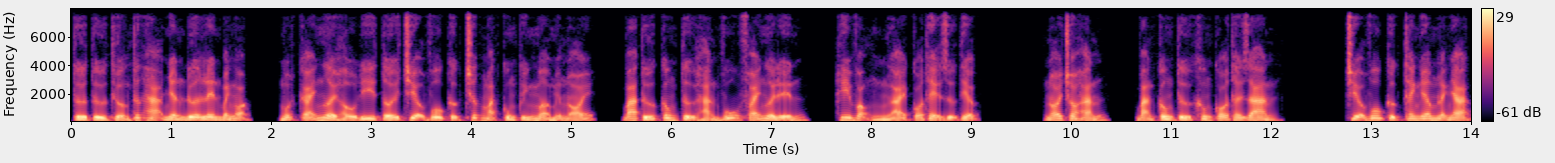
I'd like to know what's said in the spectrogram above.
từ từ thưởng thức hạ nhân đưa lên bánh ngọt, một cái người hầu đi tới triệu vô cực trước mặt cung kính mở miệng nói, ba tứ công tử Hàn Vũ phái người đến, hy vọng ngài có thể dự tiệc. Nói cho hắn, bản công tử không có thời gian. Triệu vô cực thanh âm lạnh nhạt,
